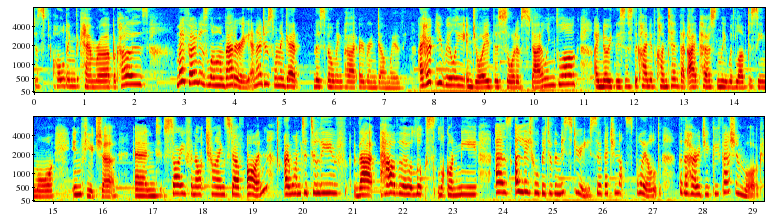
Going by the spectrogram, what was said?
just holding the camera because my phone is low on battery and I just want to get this filming part over and done with. I hope you really enjoyed this sort of styling vlog. I know this is the kind of content that I personally would love to see more in future and sorry for not trying stuff on. I wanted to leave that how the looks look on me as a little bit of a mystery so that you're not spoiled for the Harajuku fashion walk.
